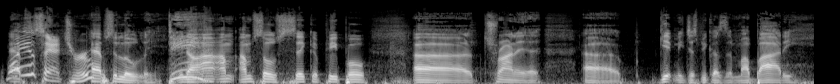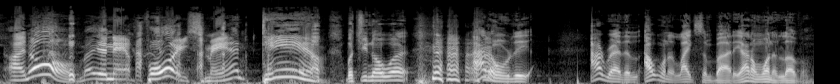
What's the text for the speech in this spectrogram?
Why Abs- is that true? Absolutely. You know, I, I'm I'm so sick of people uh, trying to uh, get me just because of my body. I know. In that voice, man. Damn. But you know what? I don't really. I rather I want to like somebody. I don't want to love them.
